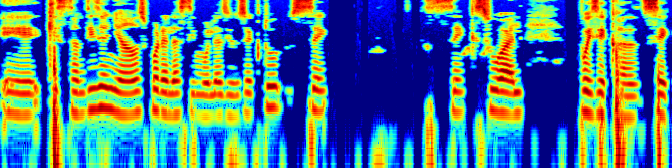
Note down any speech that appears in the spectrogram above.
eh, que están diseñados para la estimulación sexual, pues se, se,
